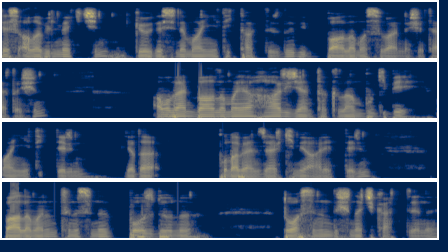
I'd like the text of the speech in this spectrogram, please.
ses alabilmek için gövdesine manyetik taktırdığı bir bağlaması var Neşet Ertaş'ın. Ama ben bağlamaya haricen takılan bu gibi manyetiklerin ya da buna benzer kimi aletlerin bağlamanın tınısını bozduğunu, doğasının dışına çıkarttığını,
